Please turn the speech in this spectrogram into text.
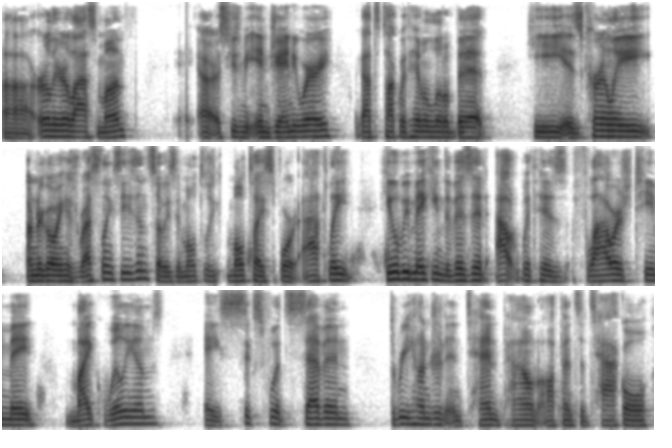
uh, earlier last month, uh, excuse me, in January. I got to talk with him a little bit. He is currently undergoing his wrestling season, so he's a multi multi sport athlete. He will be making the visit out with his Flowers teammate Mike Williams, a six foot seven, 310 pound offensive tackle.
